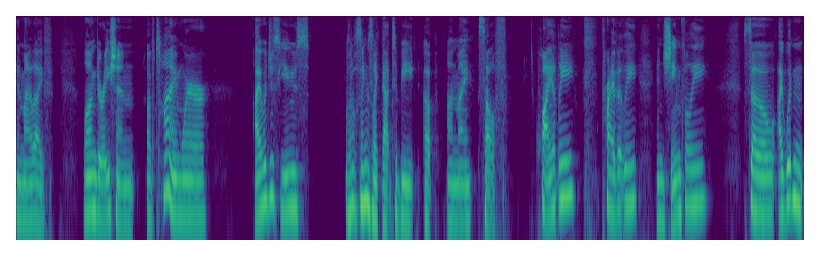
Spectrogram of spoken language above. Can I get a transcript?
in my life, long duration of time where I would just use little things like that to beat up on myself quietly, privately, and shamefully. So I wouldn't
